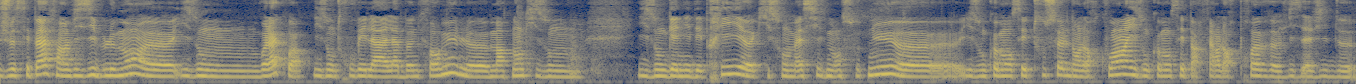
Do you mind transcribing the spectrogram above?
je sais pas, enfin visiblement euh, ils ont, voilà quoi, ils ont trouvé la, bonne formule. Euh, maintenant qu'ils ont, ils ont gagné des prix, euh, qui sont massivement soutenus, ils ont commencé tout seuls dans leur coin, ils ont commencé par faire leurs preuves vis-à-vis de,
